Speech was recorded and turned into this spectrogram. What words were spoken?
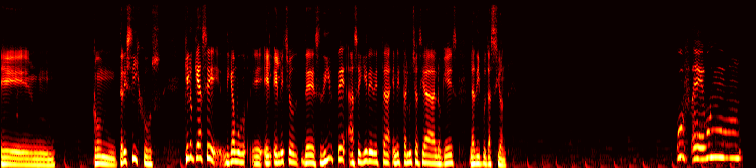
em, con tres hijos. ¿Qué es lo que hace, digamos, el, el, hecho de decidirte a seguir en esta, en esta lucha hacia lo que es la diputación? Uf, eh, un,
